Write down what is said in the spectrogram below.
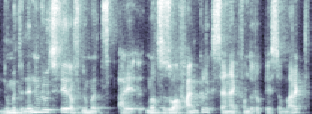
noem het een invloedssfeer of noem het, allee, omdat ze zo afhankelijk zijn eigenlijk van de Europese markt,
